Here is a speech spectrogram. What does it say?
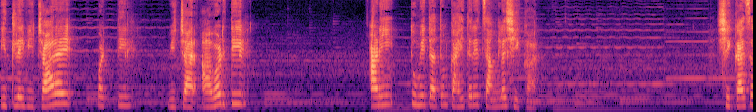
इथले विचार पटतील विचार आवडतील आणि तुम्ही त्यातून काहीतरी चांगलं शिकाल. शिकायचं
